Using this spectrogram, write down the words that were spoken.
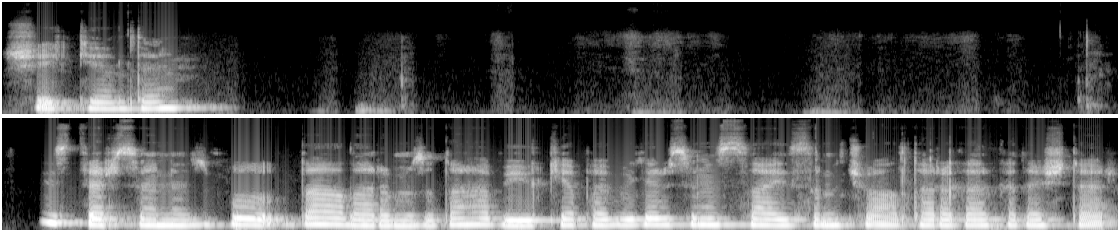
şekilde İsterseniz bu dağlarımızı daha büyük yapabilirsiniz sayısını çoğaltarak arkadaşlar.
